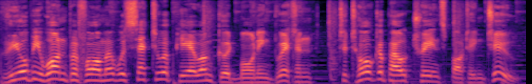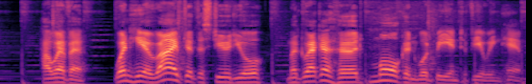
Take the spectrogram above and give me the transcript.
The Obi Wan performer was set to appear on Good Morning Britain to talk about Trainspotting 2. However, when he arrived at the studio, McGregor heard Morgan would be interviewing him.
